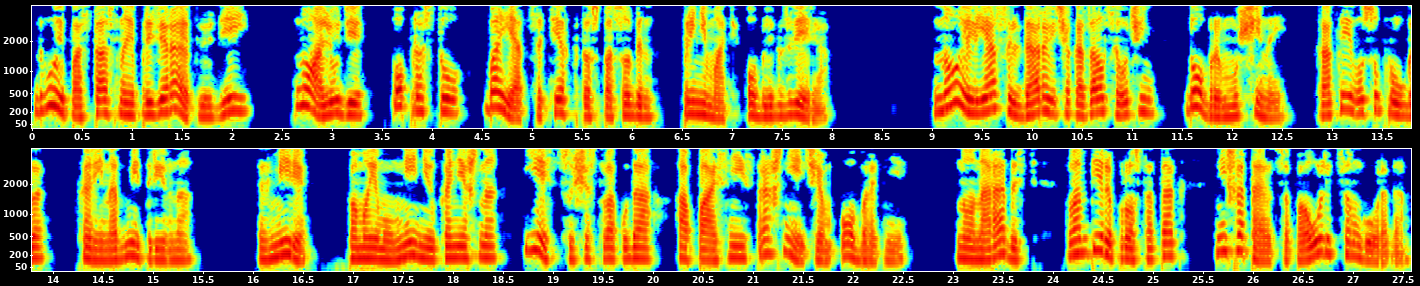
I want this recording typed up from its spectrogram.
Двуепостасные презирают людей, Ну а люди попросту боятся тех, кто способен принимать облик зверя. Но Ильяс Ильдарович оказался очень добрым мужчиной, как и его супруга Карина Дмитриевна. В мире, по моему мнению, конечно, есть существа куда опаснее и страшнее, чем оборотни. Но на радость вампиры просто так не шатаются по улицам города.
